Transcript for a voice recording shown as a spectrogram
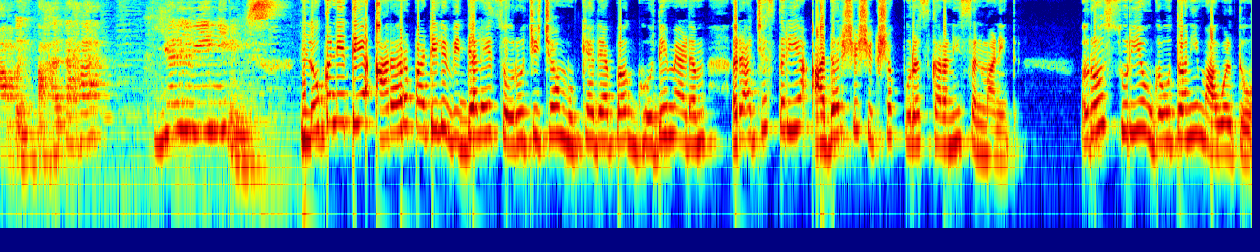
आपण पाहत आहात एलव्ही न्यूज. लोकनेते आर आर पाटील विद्यालय चोरोचीच्या मुख्याध्यापक घोदे मॅडम राज्यस्तरीय आदर्श शिक्षक पुरस्काराने सन्मानित. रोज सूर्य उगवतो आणि मावळतो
